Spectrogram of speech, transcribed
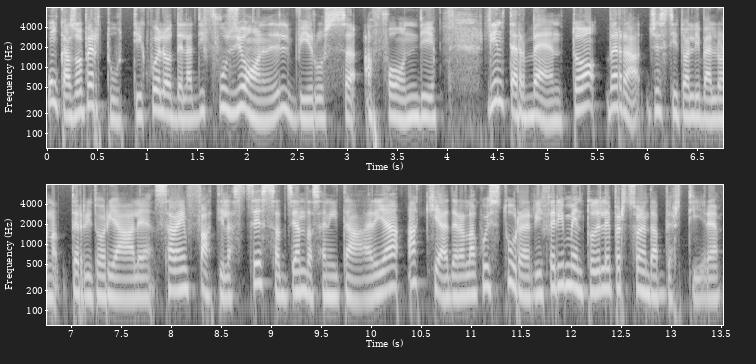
Un caso per tutti, quello della diffusione del virus a fondi. L'intervento verrà gestito a livello territoriale. Sarà infatti la stessa azienda sanitaria a chiedere alla questura il riferimento delle persone da avvertire.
